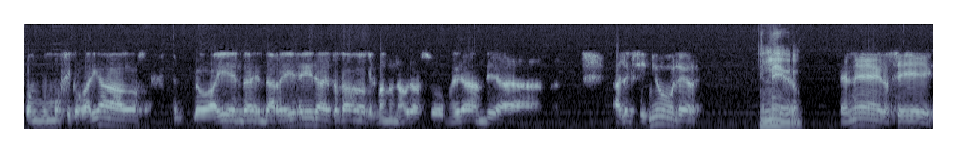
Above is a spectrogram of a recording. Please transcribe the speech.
con músicos variados. Ejemplo, ahí en, en Darreira he tocado, que le mando un abrazo muy grande a, Alexis Müller. El negro. El negro, sí,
